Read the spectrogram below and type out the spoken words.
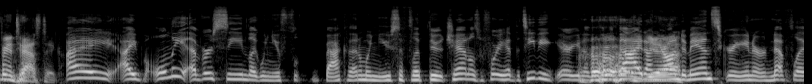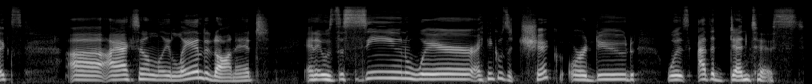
fantastic. I I've only ever seen like when you fl- back then when you used to flip through the channels before you had the TV or you know the little guide on your on demand screen or Netflix. Uh, I accidentally landed on it, and it was the scene where I think it was a chick or a dude was at the dentist.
